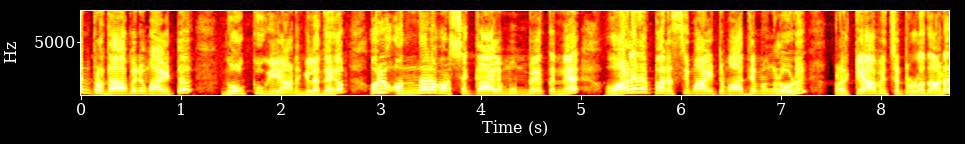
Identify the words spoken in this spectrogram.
എൻ പ്രതാപനുമായിട്ട് നോക്കുകയാണെങ്കിൽ അദ്ദേഹം ഒരു ഒന്നര വർഷക്കാലം മുമ്പേ തന്നെ വളരെ പരസ്യമായിട്ട് മാധ്യമങ്ങളോട് പ്രഖ്യാപിച്ചിട്ടുള്ളതാണ്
